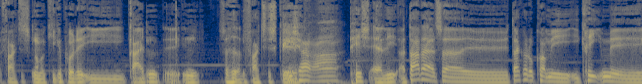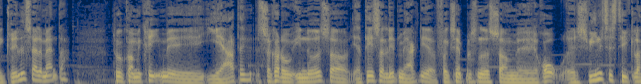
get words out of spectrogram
faktisk, når man kigger på det i guiden, øh, en, så hedder den faktisk... Øh, Pishara. Pish Alley. Og der er der altså, øh, der kan du komme i, i krig med grillet salamander. Du kan komme i krig med hjerte. Så kan du i noget så, ja det er så lidt mærkeligt, for eksempel sådan noget som øh, rå øh, svinetestikler.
